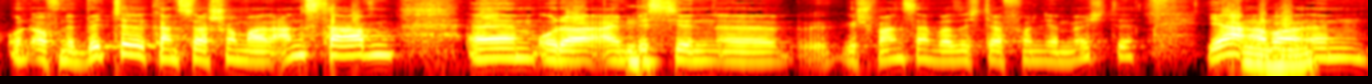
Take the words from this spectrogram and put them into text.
und auf eine Bitte. Kannst du ja schon mal Angst haben ähm, oder ein bisschen äh, gespannt sein, was ich da von dir möchte. Ja, mhm. aber ähm,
